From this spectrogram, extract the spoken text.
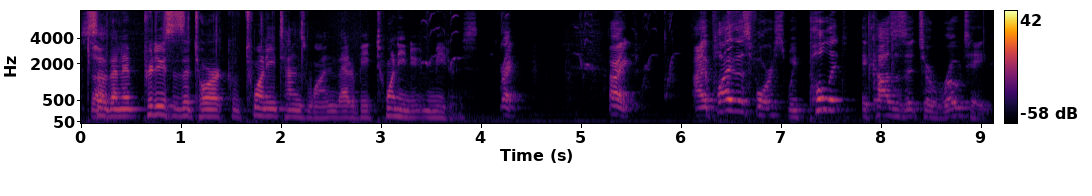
so, so then it produces a torque of 20 times one. That would be 20 newton meters. Right. All right. I apply this force. We pull it. It causes it to rotate.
